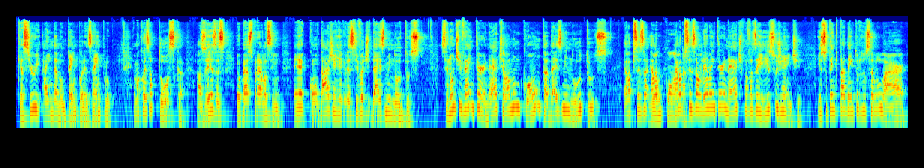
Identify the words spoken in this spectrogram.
que a Siri ainda não tem, por exemplo, é uma coisa tosca. Às vezes, eu peço para ela assim, é, contagem regressiva de 10 minutos. Se não tiver internet, ela não conta 10 minutos. Ela precisa, ela, ela precisa ler na internet para fazer isso, gente. Isso tem que estar tá dentro do celular.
